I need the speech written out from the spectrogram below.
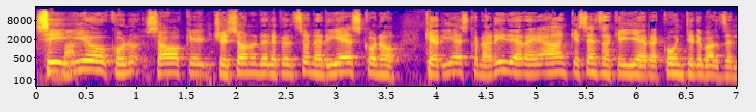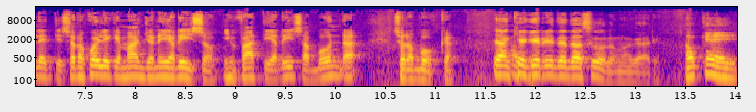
Sì, Ma- io con- so che ci sono delle persone riescono, che riescono a ridere anche senza che gli racconti le barzellette. Sono quelli che mangiano il riso. Infatti, il riso abbonda sulla bocca. E anche chi ride da solo, magari. Ok,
